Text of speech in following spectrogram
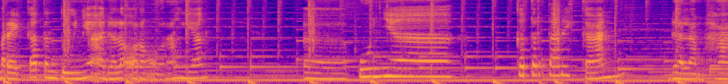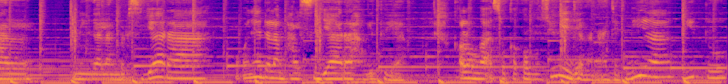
mereka tentunya adalah orang-orang yang uh, punya ketertarikan dalam hal peninggalan bersejarah pokoknya dalam hal sejarah gitu ya kalau nggak suka ke museum ya jangan ajak dia gitu.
